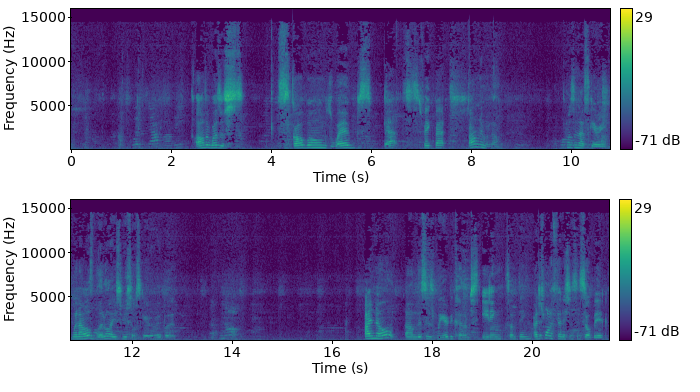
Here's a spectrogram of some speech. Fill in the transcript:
All there was is skull bones, webs, bats, fake bats. I don't even know. It wasn't that scary. When I was little, I used to be so scared of it, but I know um, this is weird because I'm just eating something. I just want to finish this. It's so big.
